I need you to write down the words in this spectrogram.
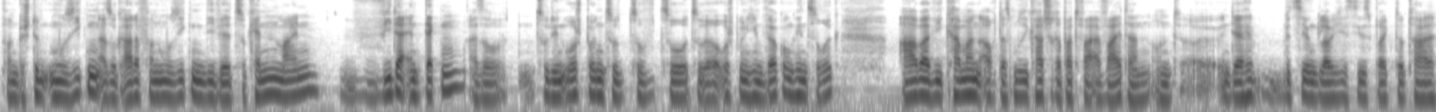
von bestimmten Musiken, also gerade von Musiken, die wir zu kennen meinen, wiederentdecken, also zu den Ursprüngen, zu, zu, zu, zu ihrer ursprünglichen Wirkung hin zurück. Aber wie kann man auch das musikalische Repertoire erweitern? Und äh, in der Beziehung, glaube ich, ist dieses Projekt total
